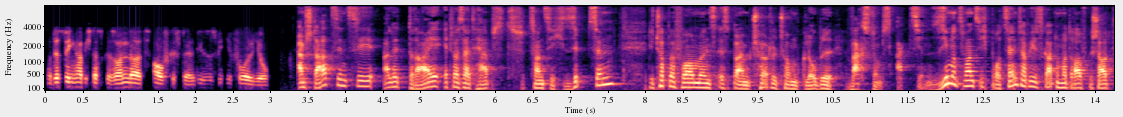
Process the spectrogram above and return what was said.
Und deswegen habe ich das gesondert aufgestellt, dieses Wikifolio. Am Start sind sie alle drei etwa seit Herbst 2017. Die Top-Performance ist beim Turtle Tom Global Wachstumsaktien. 27 Prozent habe ich jetzt gerade nochmal drauf geschaut.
